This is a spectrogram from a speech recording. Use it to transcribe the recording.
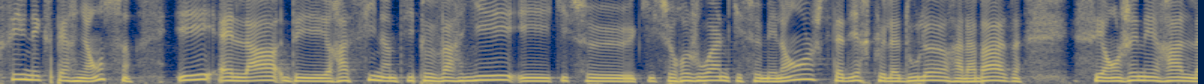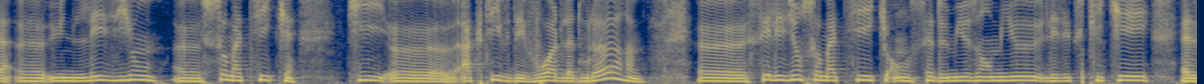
c'est une expérience et elle a des racines un petit peu variées et qui se, rejoignent, qui se mélangent. C'est-à-dire que la douleur, à la base, c'est en général euh, une lésion euh, somatique qui euh, active des voies de la douleur. Euh, ces lésions somatiques, on sait de mieux en mieux les expliquer. Elles,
